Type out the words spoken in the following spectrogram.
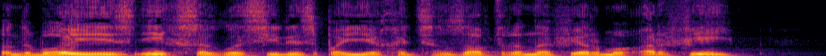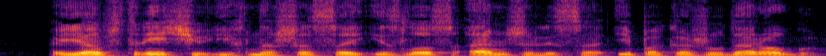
«Двое из них согласились поехать завтра на ферму «Орфей», я встречу их на шоссе из Лос-Анджелеса и покажу дорогу.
